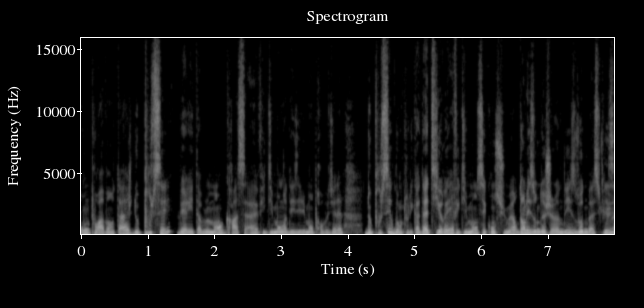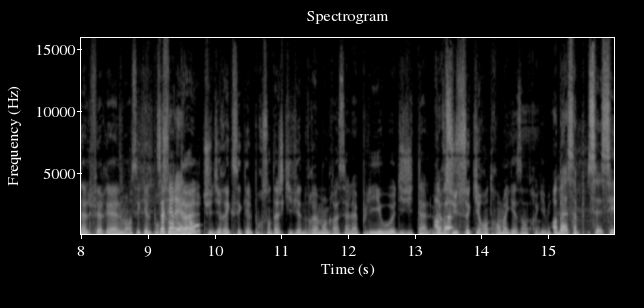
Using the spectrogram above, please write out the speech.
ont pour avantage de pousser véritablement, grâce à effectivement à des éléments promotionnels, de pousser ou en tous les cas d'attirer effectivement ces consommateurs dans les zones de chalandise, zones Et bascule. ça le fait réellement C'est quel pourcentage. Tu dirais que c'est quel pourcentage qui viennent vraiment grâce à l'appli ou au digital Ah bah- versus ceux qui rentrent en magasin entre guillemets? Ah bah, c'est c'est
